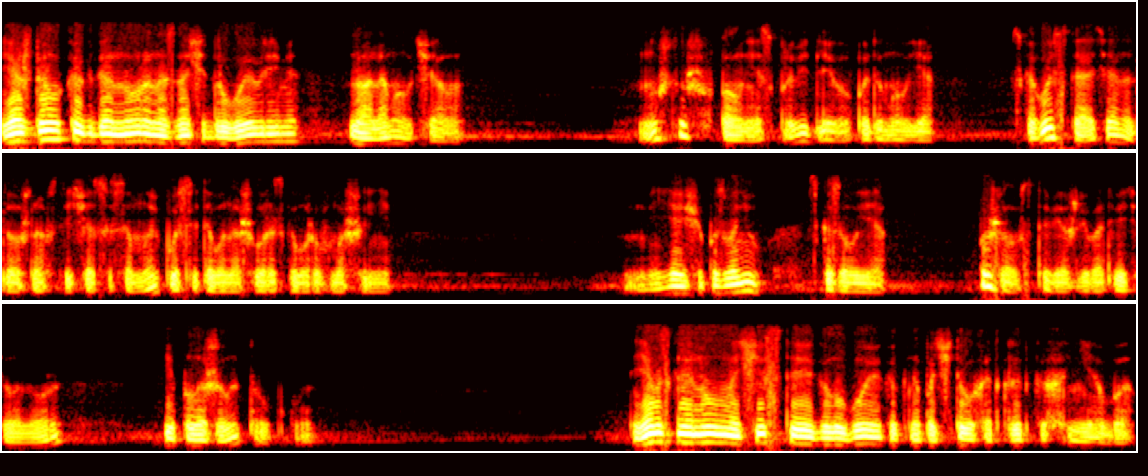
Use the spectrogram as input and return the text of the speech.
Я ждал, когда Нора назначит другое время, но она молчала. «Ну что ж, вполне справедливо», — подумал я. «С какой стати она должна встречаться со мной после того нашего разговора в машине?» «Я еще позвоню», — сказал я. «Пожалуйста», — вежливо ответила Нора и положила трубку. Я взглянул на чистое голубое, как на почтовых открытках, небо.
